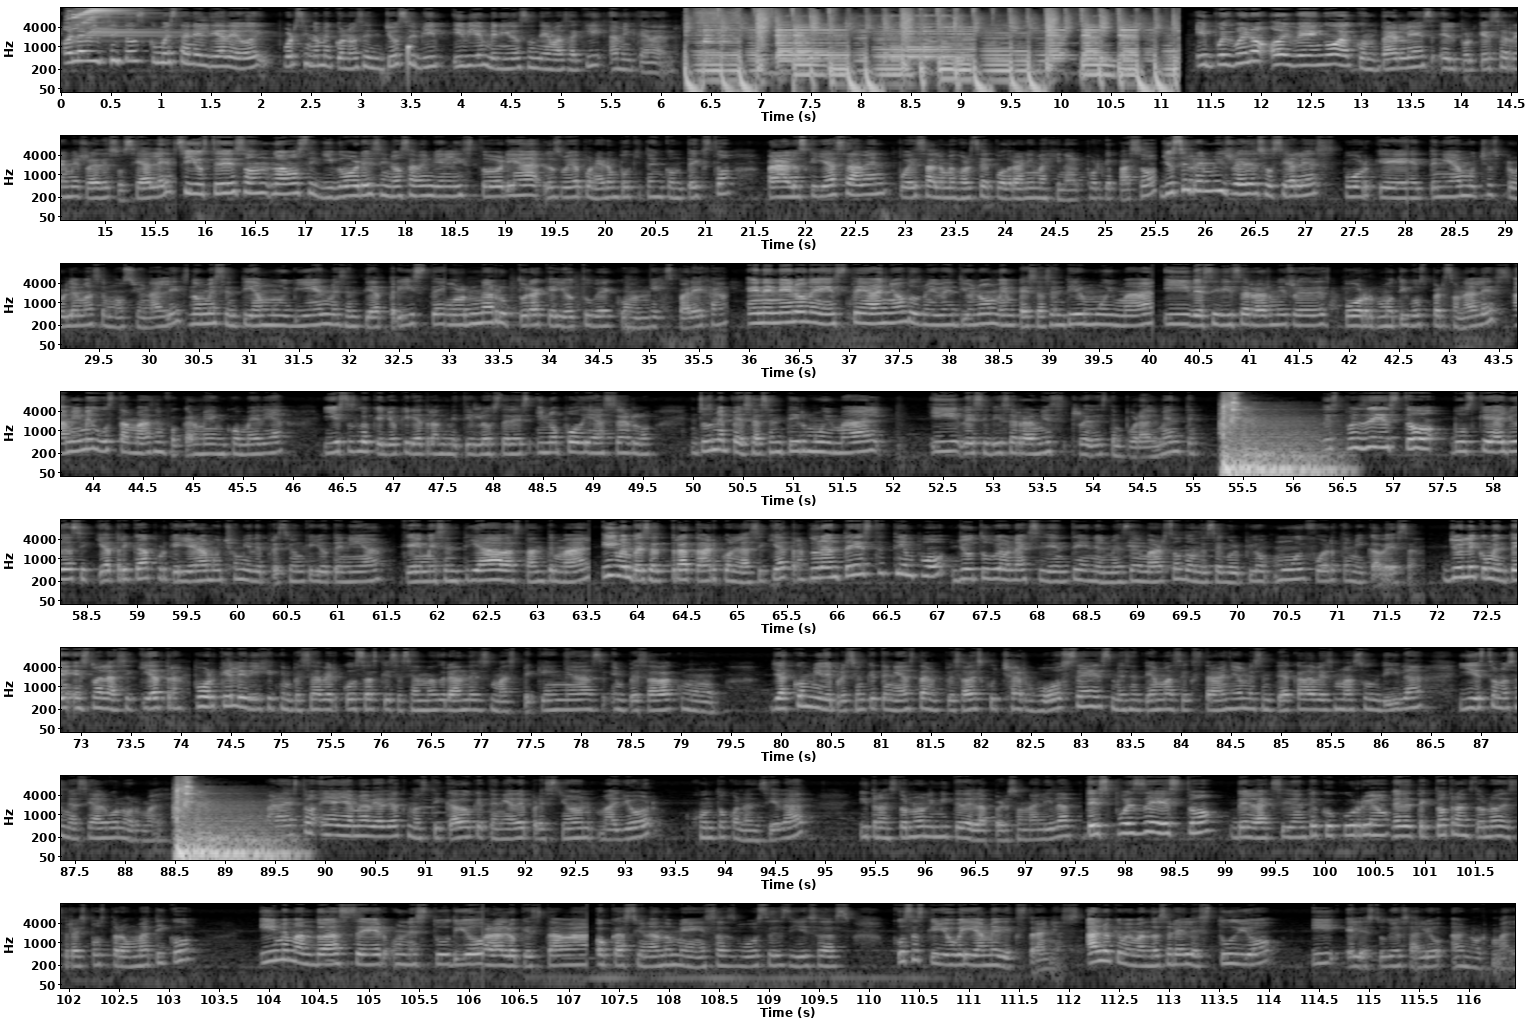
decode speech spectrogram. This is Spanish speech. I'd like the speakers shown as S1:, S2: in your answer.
S1: Hola Vipsitos, ¿cómo están el día de hoy? Por si no me conocen, yo soy Vip y bienvenidos un día más aquí a mi canal. Y pues bueno, hoy vengo a contarles el por qué cerré mis redes sociales. Si ustedes son nuevos seguidores y no saben bien la historia, los voy a poner un poquito en contexto. Para los que ya saben, pues a lo mejor se podrán imaginar por qué pasó. Yo cerré mis redes sociales porque tenía muchos problemas emocionales. No me sentía muy bien, me sentía triste por una ruptura que yo tuve con mi expareja. En enero de este año, 2021, me empecé a sentir muy mal y decidí cerrar mis redes por motivos personales. A mí me gusta más enfocarme en comedia y esto es lo que yo quería transmitirle a ustedes y no podía hacerlo. Entonces me empecé a sentir muy mal y decidí cerrar mis redes temporalmente. Después de esto busqué ayuda psiquiátrica porque ya era mucho mi depresión que yo tenía, que me sentía bastante mal y me empecé a tratar con la psiquiatra. Durante este tiempo yo tuve un accidente en el mes de marzo donde se golpeó muy fuerte mi cabeza. Yo le comenté esto a la psiquiatra porque le dije que empecé a ver cosas que se hacían más grandes, más pequeñas, empezaba como ya con mi depresión que tenía hasta empezaba a escuchar voces, me sentía más extraña, me sentía cada vez más hundida y esto no se me hacía algo normal. Para esto ella ya me había diagnosticado que tenía depresión mayor junto con ansiedad y trastorno límite de la personalidad. Después de esto, del accidente que ocurrió, me detectó trastorno de estrés postraumático y me mandó a hacer un estudio para lo que estaba ocasionándome esas voces y esas cosas que yo veía medio extrañas. A lo que me mandó a hacer el estudio y el estudio salió anormal.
